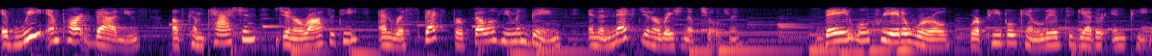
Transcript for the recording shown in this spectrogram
If we impart values of compassion, generosity, and respect for fellow human beings in the next generation of children, they will create a world where people can live together in peace.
